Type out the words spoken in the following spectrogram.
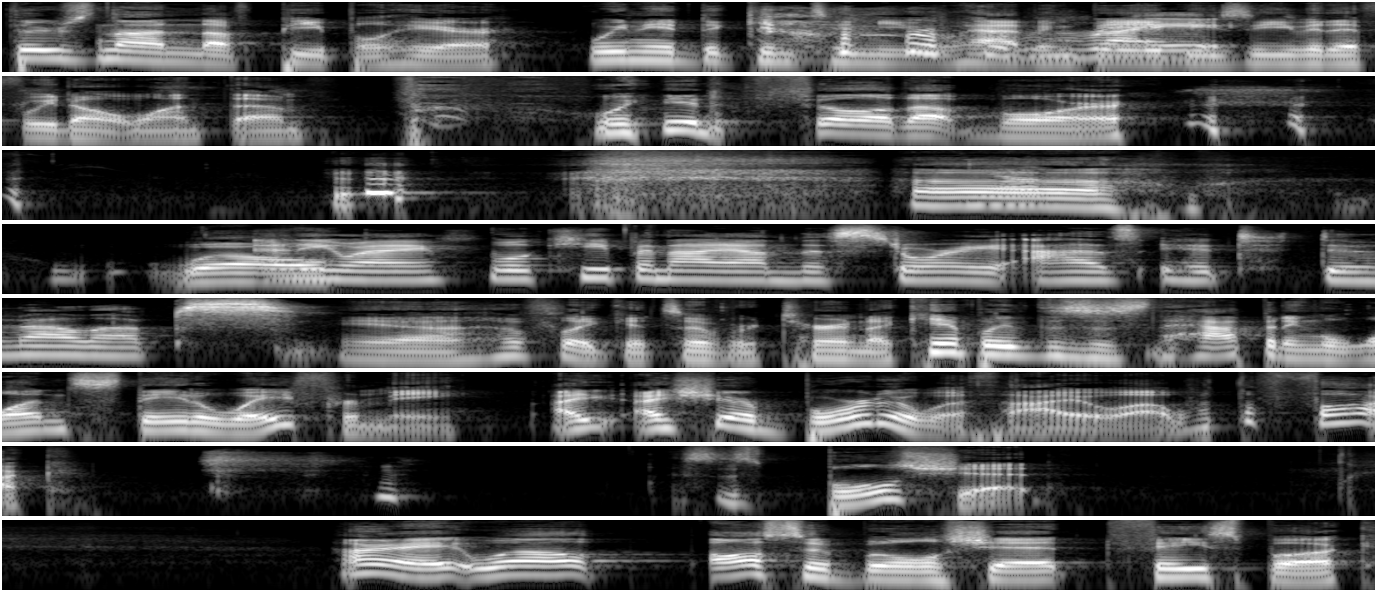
there's not enough people here. We need to continue having Right. babies even if we don't want them. we need to fill it up more. Uh, Well, Anyway, we'll keep an eye on this story as it develops. Yeah, hopefully it gets overturned. I can't believe this is happening one state away from me. I, I share a border with Iowa. What the fuck? this is bullshit. All right, well, also bullshit. Facebook.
